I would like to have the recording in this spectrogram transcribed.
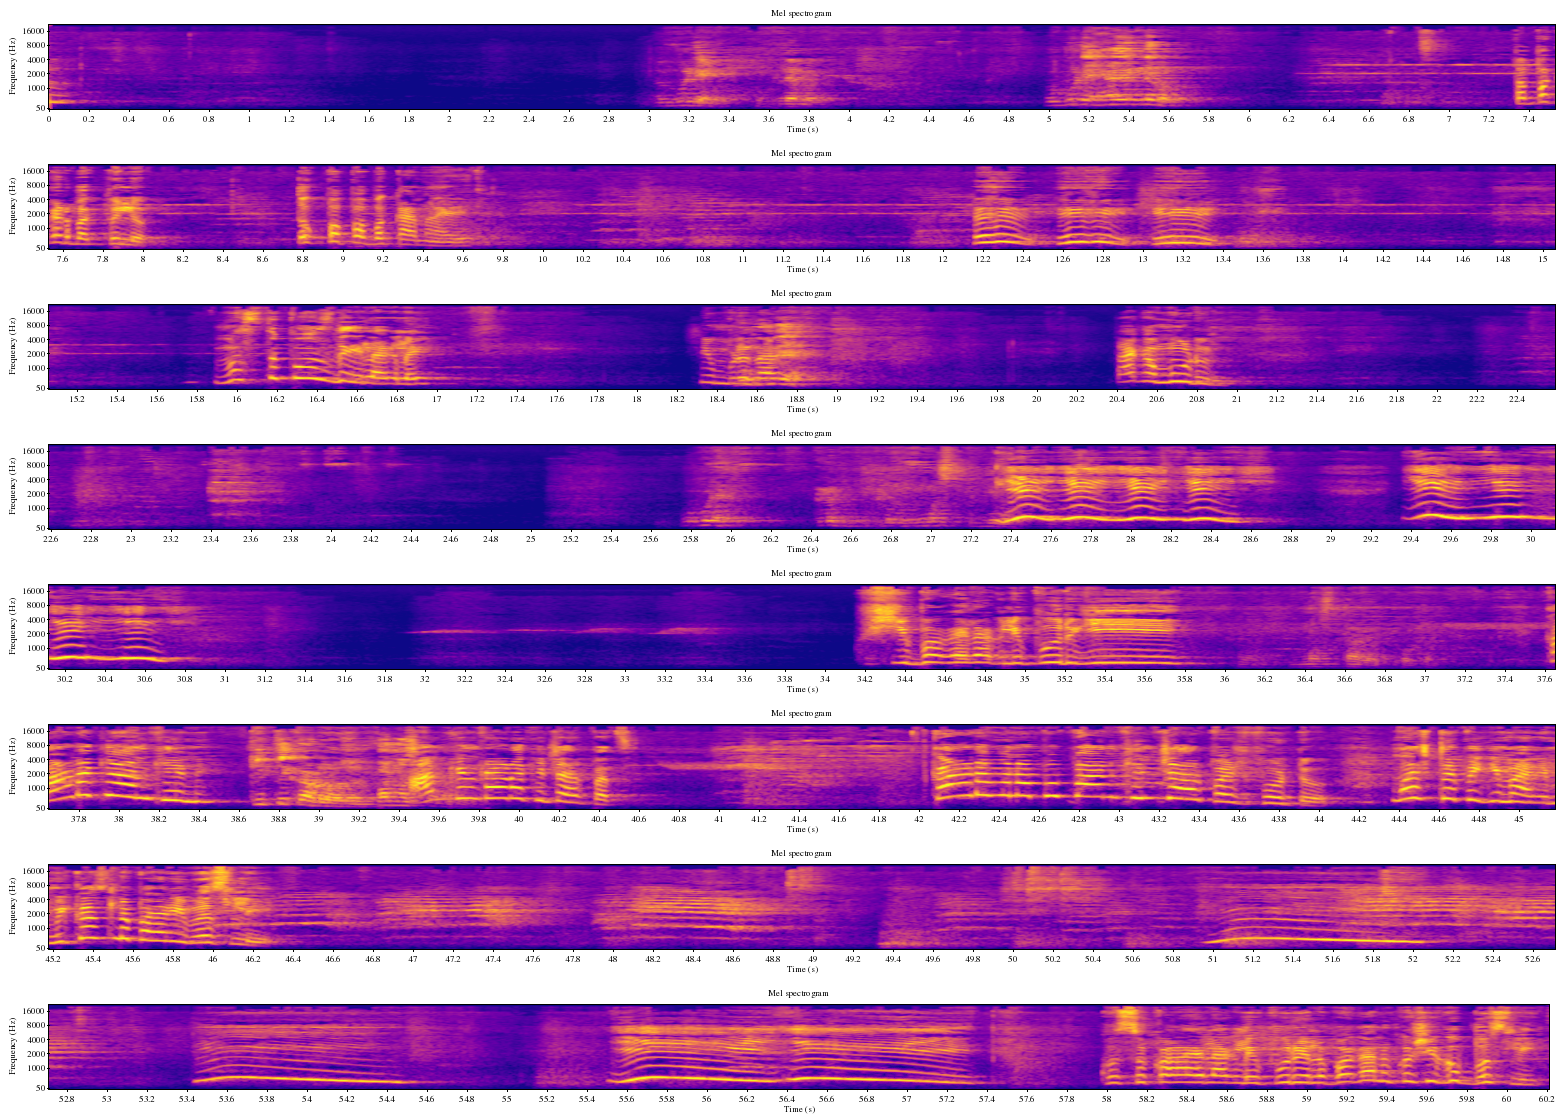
पप्पाकडे बघ पिल्लू. तो पप्पा बघ काय म्हणाले. मस्त पोच द्यायला लागलाय. शिंबडून. टाका मोडून. ये ये ये ये. ये ये ये ये. कशी बघायला लागली पोरगी. मस्त आले फोटो. काढा की आणखीन? किती काढू अजून? पन्नास आणखीन काढा की चार पाच. काढा म्हणा पप्पा आणखीन चार पाच फोटो. मस्तपैकी माझे. मी कसलं भारी बसले हम्म. हम्म. ये, ये. कसं लागले पुरेला बघा ना कशी गप बसली.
